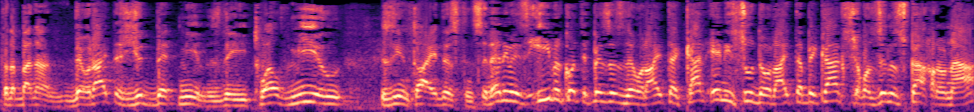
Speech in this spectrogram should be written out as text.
for the Banan. The Oraita is Yud Bet Mil, is the 12 mil is the entire distance. And anyways, even according to Pizzas the Oraita, כאן אין איסור דאורייתא בכך שחוזר לסוכה האחרונה,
